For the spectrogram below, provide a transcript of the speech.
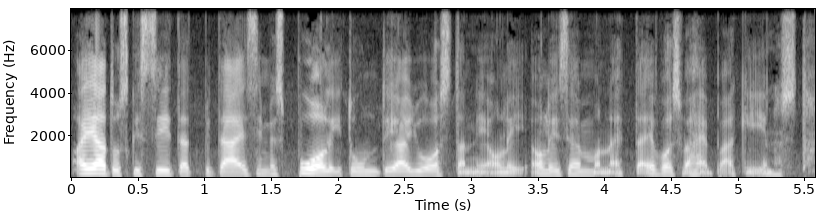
ajatuskin siitä, että pitää esimerkiksi puoli tuntia juosta, niin oli, oli semmoinen, että ei voisi vähempää kiinnostaa.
